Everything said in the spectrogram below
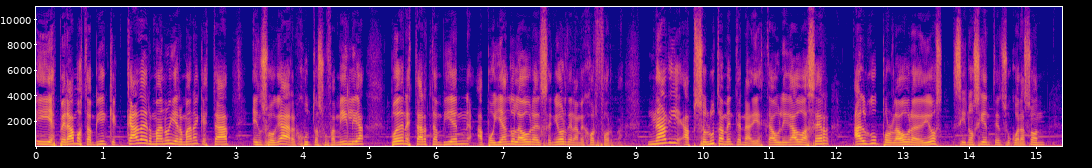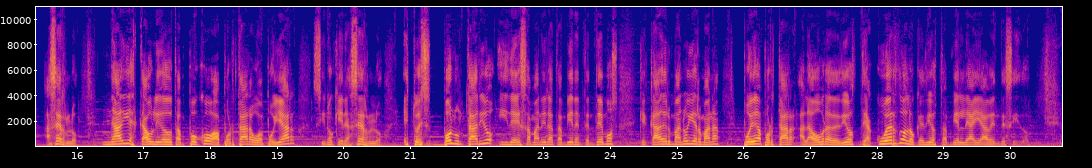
y esperamos también que cada hermano y hermana que está en su hogar junto a su familia puedan estar también apoyando la obra del Señor de la mejor forma. Nadie, absolutamente nadie, está obligado a hacer algo por la obra de Dios si no siente en su corazón hacerlo. Nadie está obligado tampoco a aportar o apoyar si no quiere hacerlo. Esto es voluntario y de esa manera también entendemos que cada hermano y hermana puede aportar a la obra de Dios de acuerdo a lo que Dios también le haya bendecido.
